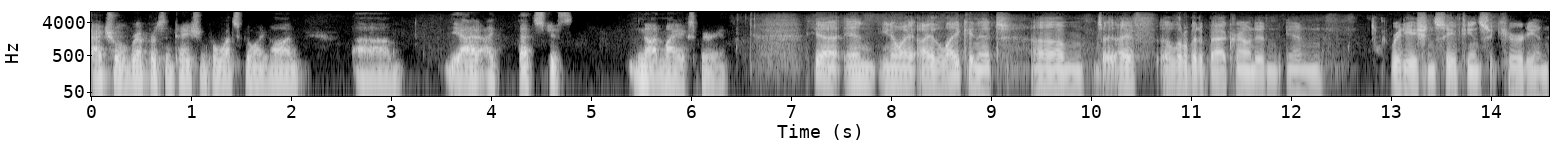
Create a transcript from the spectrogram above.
actual representation for what's going on, um, yeah, I, that's just not my experience. Yeah, and you know, I, I liken it. Um, I have a little bit of background in in radiation safety and security, and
